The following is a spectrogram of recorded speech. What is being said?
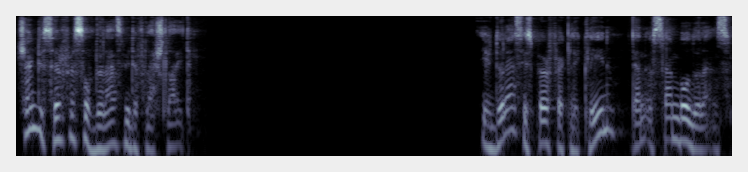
Check the surface of the lens with a flashlight. If the lens is perfectly clean, then assemble the lens.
